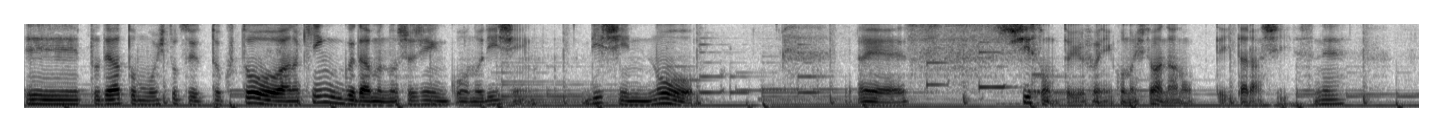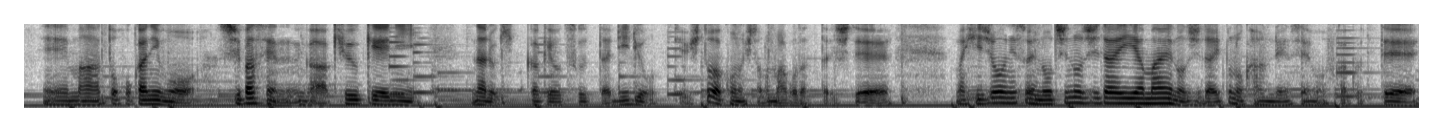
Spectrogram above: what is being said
えー、っとであともう一つ言っとくとあのキングダムの主人公のリシンリシンのえー、子孫というふうにこの人は名乗っていたらしいですね。えー、まあ、あと他にも芝線が休憩になるきっかけを作った李陵っていう人はこの人の孫だったりして、まあ、非常にそういう後の時代や前の時代との関連性も深くって、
